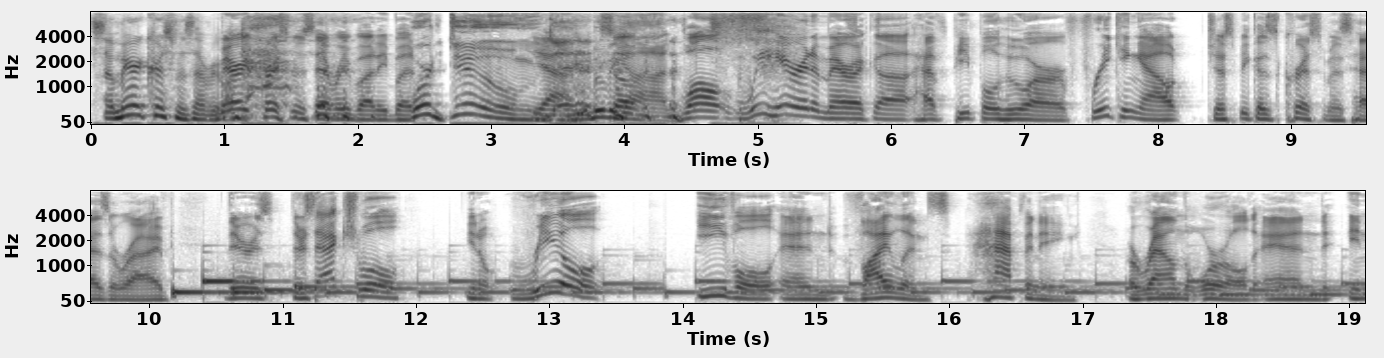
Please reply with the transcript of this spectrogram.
so Merry Christmas, everyone. Merry Christmas, everybody. But we're doomed. Yeah. moving so, on. Well, we here in America have people who are freaking out just because Christmas has arrived there's there's actual, you know, real evil and violence happening around the world. And in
